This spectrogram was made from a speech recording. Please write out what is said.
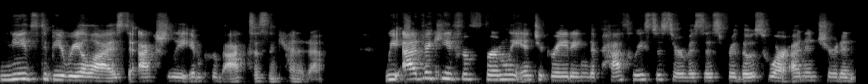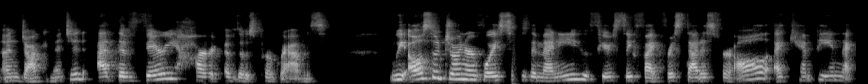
needs to be realized to actually improve access in Canada. We advocate for firmly integrating the pathways to services for those who are uninsured and undocumented at the very heart of those programs. We also join our voice to the many who fiercely fight for status for all, a campaign that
